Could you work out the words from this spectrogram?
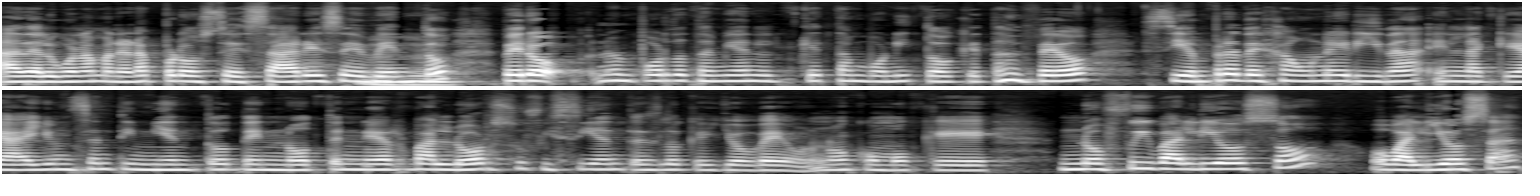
a de alguna manera procesar ese evento, pero no importa también qué tan bonito qué tan feo, siempre deja una herida en la que hay un sentimiento de no tener valor suficiente, es lo que yo veo, ¿no? Como que no fui valioso o valiosa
